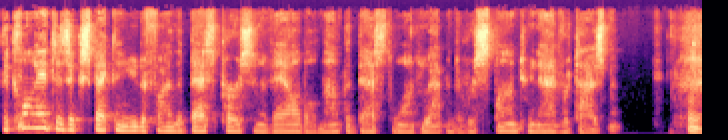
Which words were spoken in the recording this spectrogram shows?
the client is expecting you to find the best person available, not the best one who happened to respond to an advertisement. Mm.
